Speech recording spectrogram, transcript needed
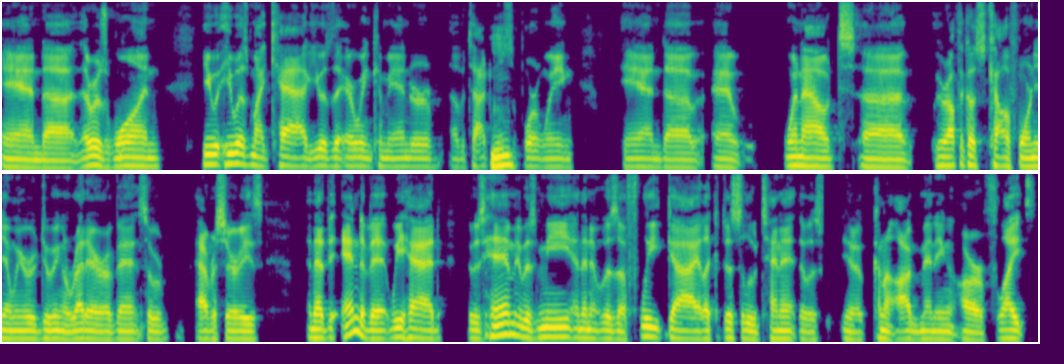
And uh, there was one. He he was my CAG. He was the Air Wing commander of a tactical Mhm. support wing, and uh, and went out. Uh, we were off the coast of California, and we were doing a Red Air event. So we're adversaries. And at the end of it, we had it was him, it was me, and then it was a fleet guy, like just a lieutenant that was you know kind of augmenting our flights.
